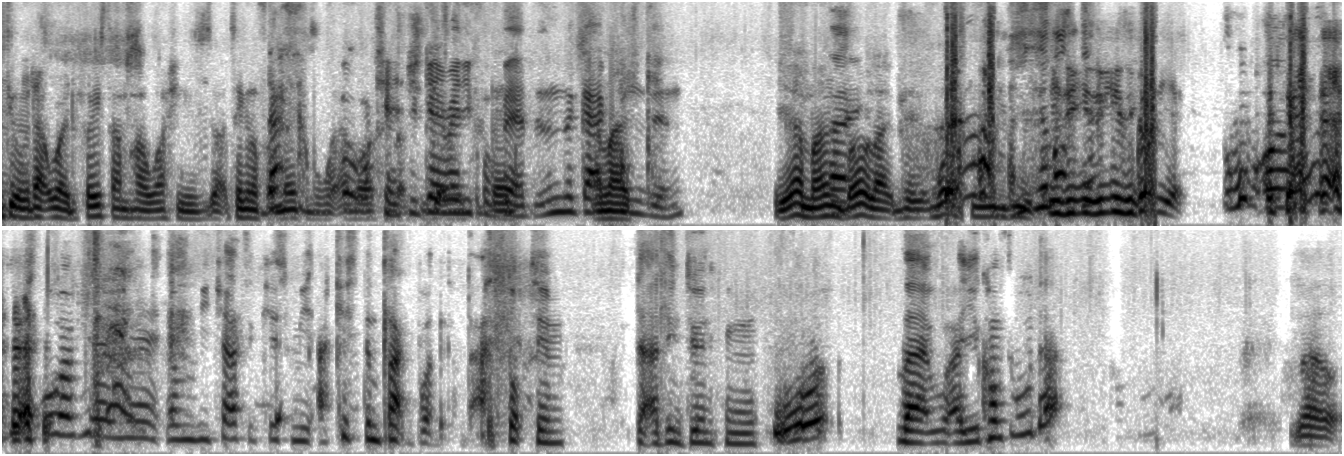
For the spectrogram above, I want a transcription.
if you're that word, FaceTime her while she's uh, taking off her that's makeup or whatever. oh, okay. that You get ready for bed. bed, and the guy And, like, comes in. Yeah, man, Like- bro. Like, what can you do? You're not Easy, easy, easy, go yet. Oh, oh, I went- oh, oh, yeah. Um, he tried to kiss me. I kissed him back, but I stopped him. That I didn't do anything. What? Like, are you comfortable with that, No,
